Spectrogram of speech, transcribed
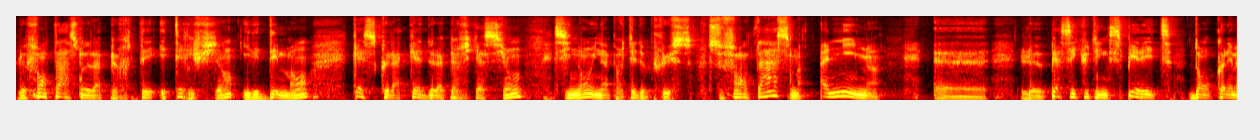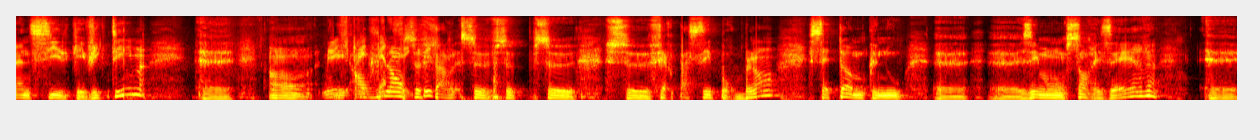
Le fantasme de la pureté est terrifiant, il est dément. Qu'est-ce que la quête de la purification, sinon une impureté de plus? Ce fantasme anime euh, le persecuting spirit dont Coleman Silk est victime. Euh, en, Mais en voulant se persécute. faire, se, se, se, se faire passer pour blanc, cet homme que nous euh, euh, aimons sans réserve, euh,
